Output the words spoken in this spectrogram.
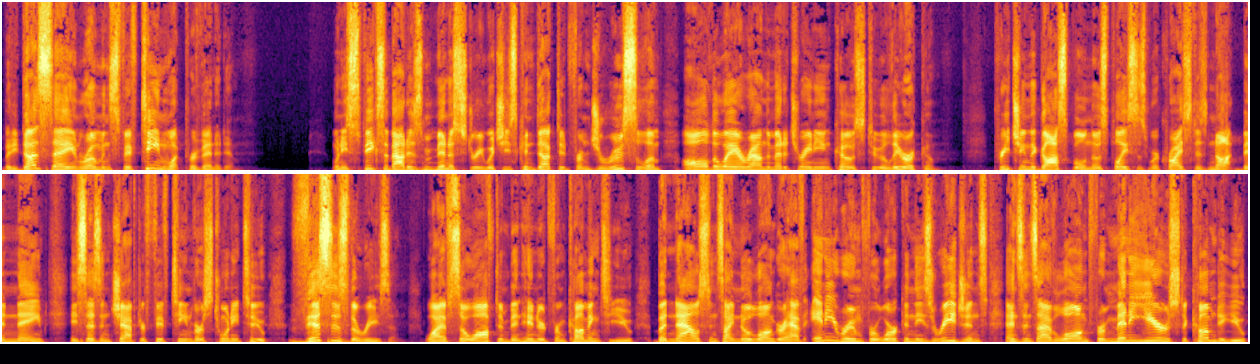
But he does say in Romans 15 what prevented him. When he speaks about his ministry, which he's conducted from Jerusalem all the way around the Mediterranean coast to Illyricum, preaching the gospel in those places where Christ has not been named, he says in chapter 15, verse 22, This is the reason why I've so often been hindered from coming to you. But now, since I no longer have any room for work in these regions, and since I have longed for many years to come to you,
